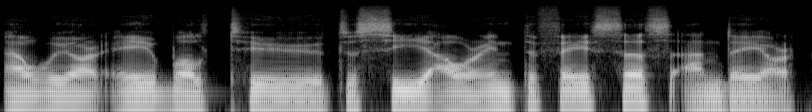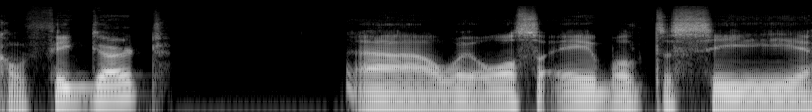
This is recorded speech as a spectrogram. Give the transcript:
and we are able to, to see our interfaces and they are configured. Uh, we're also able to see,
